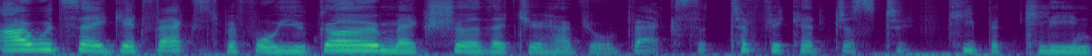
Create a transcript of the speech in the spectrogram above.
I would say get vaxxed before you go. Make sure that you have your vax certificate just to keep it clean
